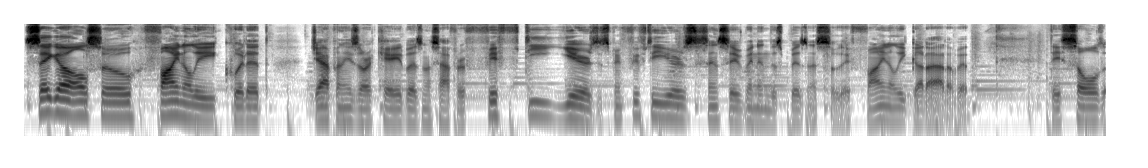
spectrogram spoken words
Sega also finally quitted Japanese arcade business after 50 years. It's been 50 years since they've been in this business, so they finally got out of it. They sold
